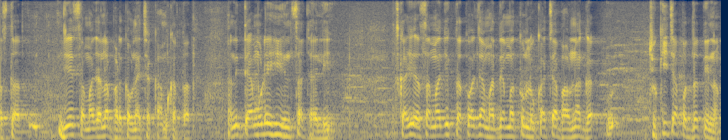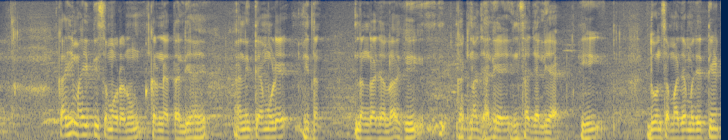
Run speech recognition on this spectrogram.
असतात जे समाजाला भडकवण्याचे काम करतात. आणि त्यामुळे ही हिंसा झाली. काही असामाजिक तत्वाच्या माध्यमातून लोकांच्या भावना ग चुकीच्या पद्धतीनं काही माहिती समोर आणून करण्यात आली आहे. आणि त्यामुळे ही दंग दंगा झाला ही घटना झाली आहे हिंसा झाली आहे. ही दोन समाजामध्ये तीड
